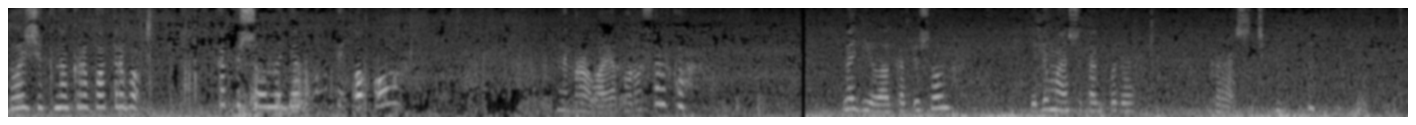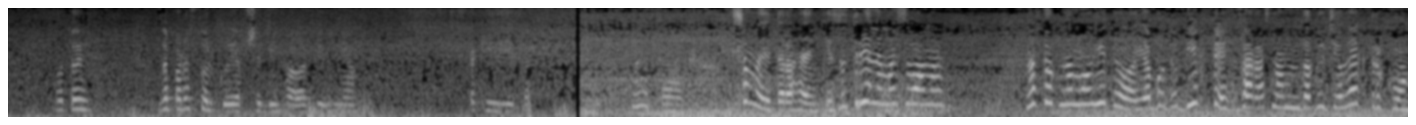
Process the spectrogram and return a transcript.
дощик накрапав, треба капюшон надягнути. О-о! Не брала я парасольку. Наділа капюшон і думаю, що так буде краще. Ото за парасолькою я б ще бігала півдня. Такий вітер. Ну так. Що, мої дорогенькі, зустрінемось з вами в наступному відео. Я буду бігти. Зараз нам дадуть електрику.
